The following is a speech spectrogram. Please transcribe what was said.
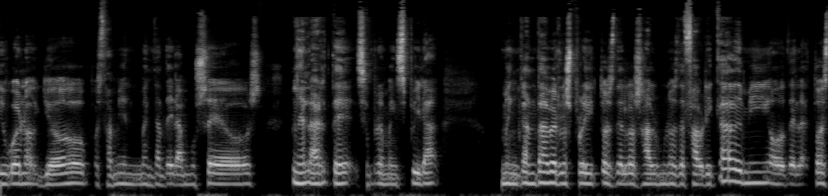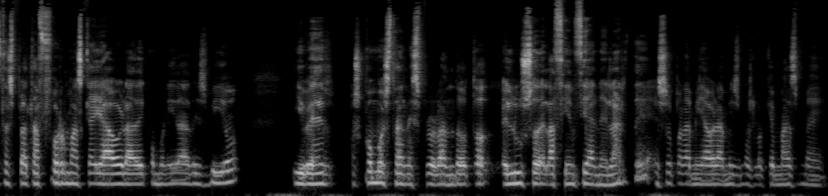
Y bueno, yo pues también me encanta ir a museos, el arte siempre me inspira. Me encanta ver los proyectos de los alumnos de Fabric Academy o de todas estas plataformas que hay ahora de comunidades bio y ver pues, cómo están explorando el uso de la ciencia en el arte. Eso para mí ahora mismo es lo que más me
